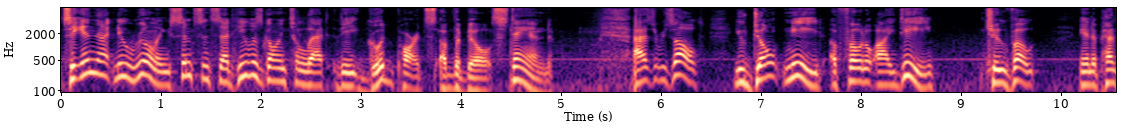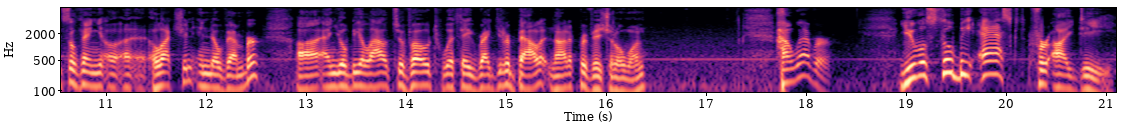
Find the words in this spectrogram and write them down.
See, in that new ruling, Simpson said he was going to let the good parts of the bill stand. As a result, you don't need a photo ID to vote in a Pennsylvania uh, election in November, uh, and you'll be allowed to vote with a regular ballot, not a provisional one. However, you will still be asked for ID,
